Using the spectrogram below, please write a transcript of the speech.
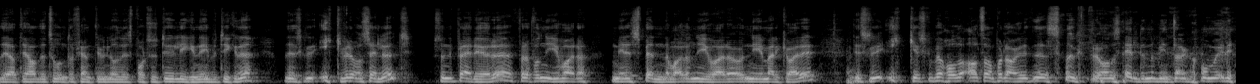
da, at de hadde 250 millioner sportsutstyr liggende i butikkene. Men det skulle de ikke prøve å selge ut, som de pleier å gjøre, for å få nye varer, mer spennende varer, nye varer og nye merkevarer. De skulle ikke skulle beholde alt sammen på lageret til neste skulle prøve å selge det når vinteren kommer i,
